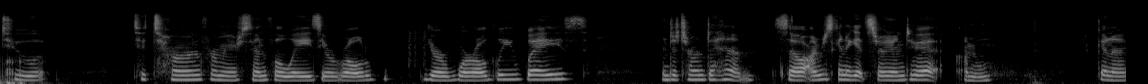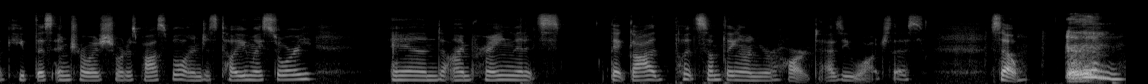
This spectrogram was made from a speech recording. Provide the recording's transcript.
to to turn from your sinful ways, your world, your worldly ways, and to turn to Him. So I'm just gonna get straight into it. I'm gonna keep this intro as short as possible and just tell you my story. And I'm praying that it's that God puts something on your heart as you watch this. So I'm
